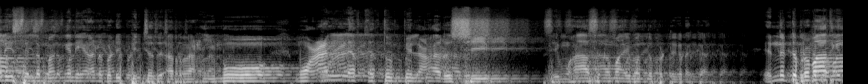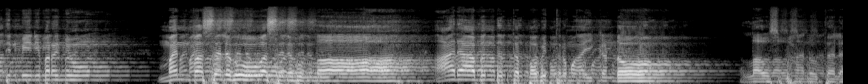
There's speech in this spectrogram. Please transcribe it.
അലൈഹി വസല്ലം അങ്ങനെയാണ് പഠിപ്പിച്ചത്. സിംഹാസനുമായി ബിൽ അർശി ബന്ധപ്പെട്ട് കിടക്കാൻ. എന്നിട്ട് പ്രവാചകൻ പറഞ്ഞു മൻ വസലഹു വസലഹുല്ലാ ആരാ ബന്ധത്തെ പവിത്രമായി കണ്ടോ? അള്ളാഹു സുബ്ഹാനഹു തആല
